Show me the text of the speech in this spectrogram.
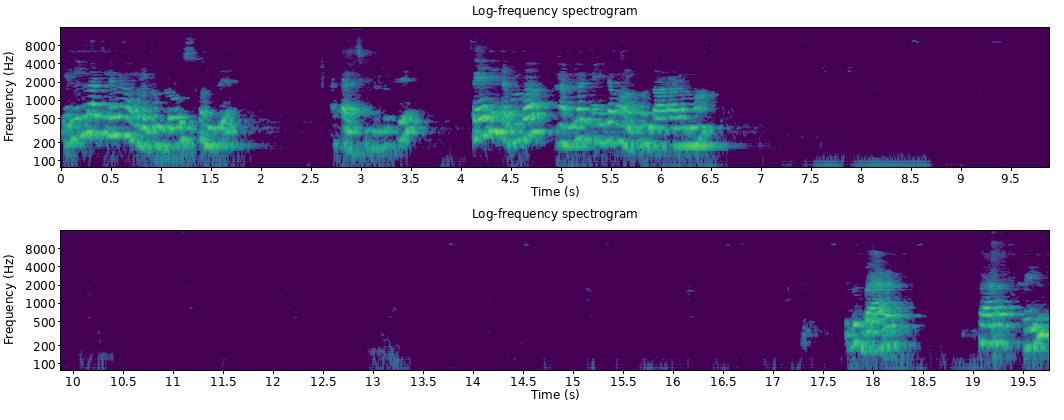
எல்லாத்துலேயுமே உங்களுக்கு ப்ளவுஸ் வந்து அட்டாச்மெண்ட் இருக்குது சேரீ ரொம்ப நல்ல நீளமாக இருக்கும் தாராளமாக இது பேரட் பேரட் கிரீம்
